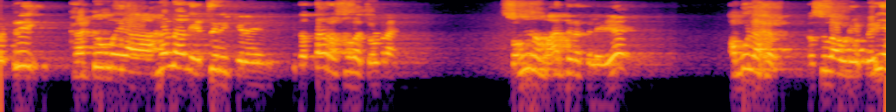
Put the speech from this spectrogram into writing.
பற்றி கடுமையாக நான் எச்சரிக்கிறேன். இதத்தான் ரசூலா சொல்றேன் சொன்ன மாத்திரத்திலேயே அபுலஹப் ரசுல்லாவுடைய பெரிய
